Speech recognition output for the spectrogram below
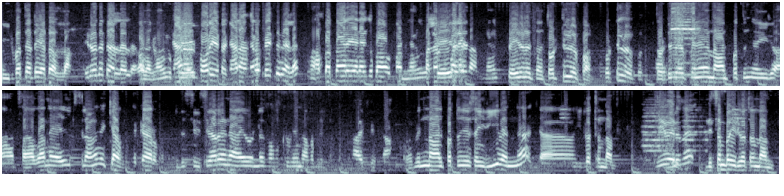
ഇരുപത്തെട്ട് കേട്ടല്ല ഇരുപത്തെട്ട് അല്ലല്ലോ അല്ല ഞങ്ങൾക്ക് ഞാൻ സോറി കേട്ടോ ഞാൻ അങ്ങനെ ഉദ്ദേശിച്ചതല്ല. അമ്പത്താറ് ഞങ്ങൾ പേര് തൊട്ടിൽ വെപ്പാണ് തൊട്ടിൽ വെപ്പ് തൊട്ടിൽ വെപ്പിന് നാല്പത്തഞ്ച് സാധാരണ ഏഴ് ദിവസത്തിലാണ് വെക്കാറ്. വെക്കാറുള്ളത് ഇത് സിസിയറിൻ ആയതുകൊണ്ട് നമുക്ക് നടന്നില്ല. പിന്നെ നാല്പത്തഞ്ച് ദിവസം ഈ വന്ന ആ, ഇരുപത്തിരണ്ടാം തീയതി. ഈ വരുന്ന ഡിസംബർ ഇരുപത്തിരണ്ടാം തീയതി.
